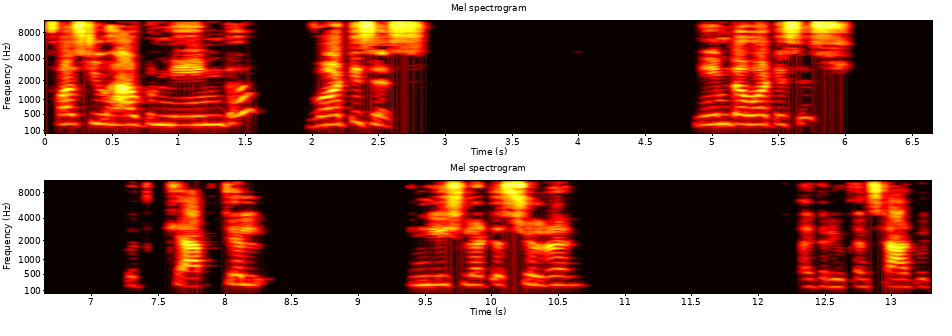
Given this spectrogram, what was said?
First, you have to name the vertices. Name the vertices with capital English letters, children. Either you can start with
